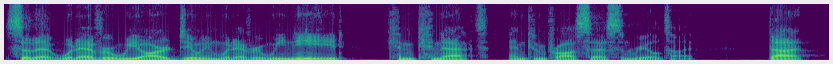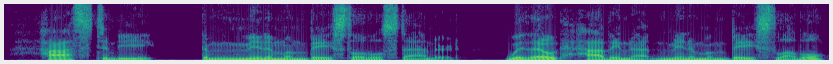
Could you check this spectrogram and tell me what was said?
so that whatever we are doing, whatever we need, can connect and can process in real time. That has to be the minimum base level standard. Without having that minimum base level,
